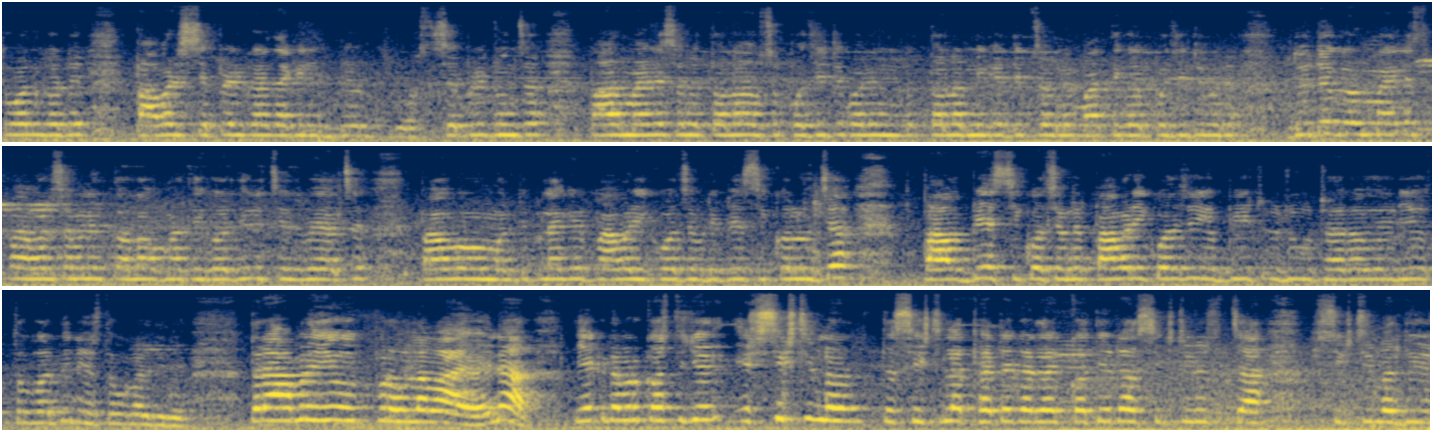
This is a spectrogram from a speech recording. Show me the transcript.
one गर्ने पावर सेपरेट गर्दाखेरि सेपरेट हुन्छ। पावर माइनस भने तल आउँछ पोजिटिभ भने तल नेगेटिभ छ भने माथि गएर पोजिटिभ भने दुइटैको माइनस पावर छ भने तल माथि गरिदिनु चेन्ज भइहाल्छ। पावर मल्टिप्लाई गरेर पावर इक्वल छ भने बेस इक्वल हुन्छ। पावर बेस इक्वल छ भने पावर इक्वल छ यो बिट रुट यस्तो गरिदिने यस्तो गरिदिने। तर हाम्रो यो प्रब्लम आयो होइन। एक नम्बर कस्तो यो सिक्सटिन हो। त सिक्सटिनलाई फ्याटे गर्दा कतिवटा सिक्सटिन चार सिक्सटिनमा दुई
